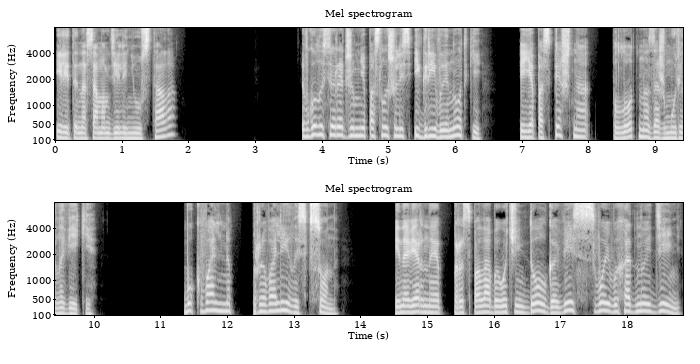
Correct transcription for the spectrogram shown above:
Или ты на самом деле не устала? В голосе Реджи мне послышались игривые нотки, и я поспешно, плотно зажмурила веки. Буквально провалилась в сон. И, наверное, проспала бы очень долго весь свой выходной день.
